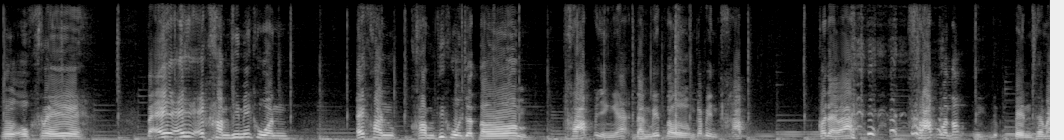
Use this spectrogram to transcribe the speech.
เออโอเค แต่ไอไอไอคำที่ไม่ควรไอคำคำที่ควรจะเติมครับอย่างเงี้ย ดันไม่เติมก็เป็นครับเข้าใจป่ะ ครับมันต้องเป็นใช่ไหม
